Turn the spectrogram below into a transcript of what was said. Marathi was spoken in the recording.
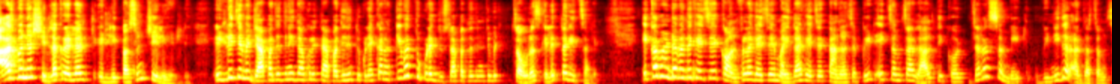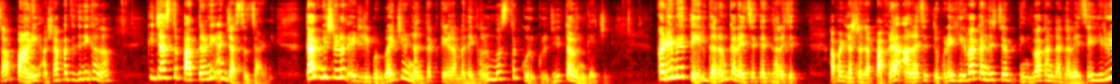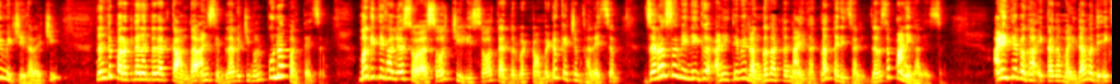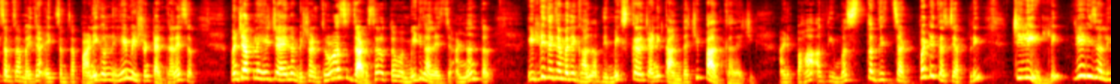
आज बनव शिल्लक राहिलेल्या इडलीपासून चिली इडली. इडलीचे मी ज्या पद्धतीने दाखवले त्या पद्धतीने तुकडे करा किंवा तुकडे दुसऱ्या पद्धतीने तुम्ही चौरस केले तरी चालेल. एका भांड्यामध्ये घ्यायचे कॉर्नफ्लॉर घ्यायचे मैदा घ्यायचे तांदळाचं पीठ एक चमचा लाल तिखट जरासं मीठ विनिगर अर्धा चमचा पाणी अशा पद्धतीने घाला की जास्त पातळणी आणि जास्त जाडणी त्यात मिश्रणात इडली बुडवायची आणि नंतर तेलामध्ये घालून मस्त कुरकुरीत तळून घ्यायची. कढईमध्ये तेल गरम करायचे त्यात घालायचे आपण लसणाच्या पाकळ्या आणायचे तुकडे हिरवा कांद्याचे हिरवा कांदा घालायचे हिरवी मिरची घालायची. नंतर परतल्यानंतर त्यात कांदा आणि सिमला मिरची घालून पुन्हा परतायचं. मग इथे घालूया सोया सॉस चिली सॉस त्याचबरोबर टोमॅटो केचप घालायचं. जरासं व्हिनेगर आणि इथे मी रंग घातला नाही घातला तरी चालेल. जरासं पाणी घालायचं. आणि इथे बघा एखादा मैदामध्ये एक चमचा मैदा एक चमचा पाणी घालून हे मिश्रण त्यात घालायचं. म्हणजे आपलं हे जे आहे ना मिश्रण थोडंसं जाडसर होतं मग मीठ घालायचं. आणि नंतर इडली त्याच्यामध्ये घालून अगदी मिक्स करायची आणि कांद्याची पात घालायची. आणि पहा अगदी मस्त अगदी चटपटीत अशी आपली चिली इडली रेडी झाली.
